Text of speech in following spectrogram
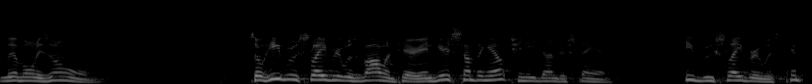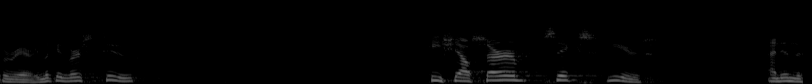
live on his own. So Hebrew slavery was voluntary. And here's something else you need to understand Hebrew slavery was temporary. Look at verse 2. He shall serve six years, and in the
